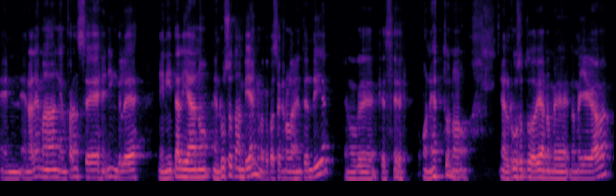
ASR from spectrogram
en, en alemán, en francés, en inglés, en italiano, en ruso también, lo que pasa es que no las entendía, tengo que, que ser honesto, no, el ruso todavía no me, no me llegaba,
